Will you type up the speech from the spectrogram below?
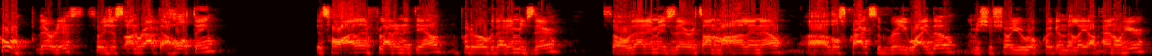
Cool, there it is. So we just unwrap that whole thing, this whole island, flatten it down, and put it over that image there. So that image there, it's on my island now. Uh, those cracks look really wide though. Let me just show you real quick in the layout panel here.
